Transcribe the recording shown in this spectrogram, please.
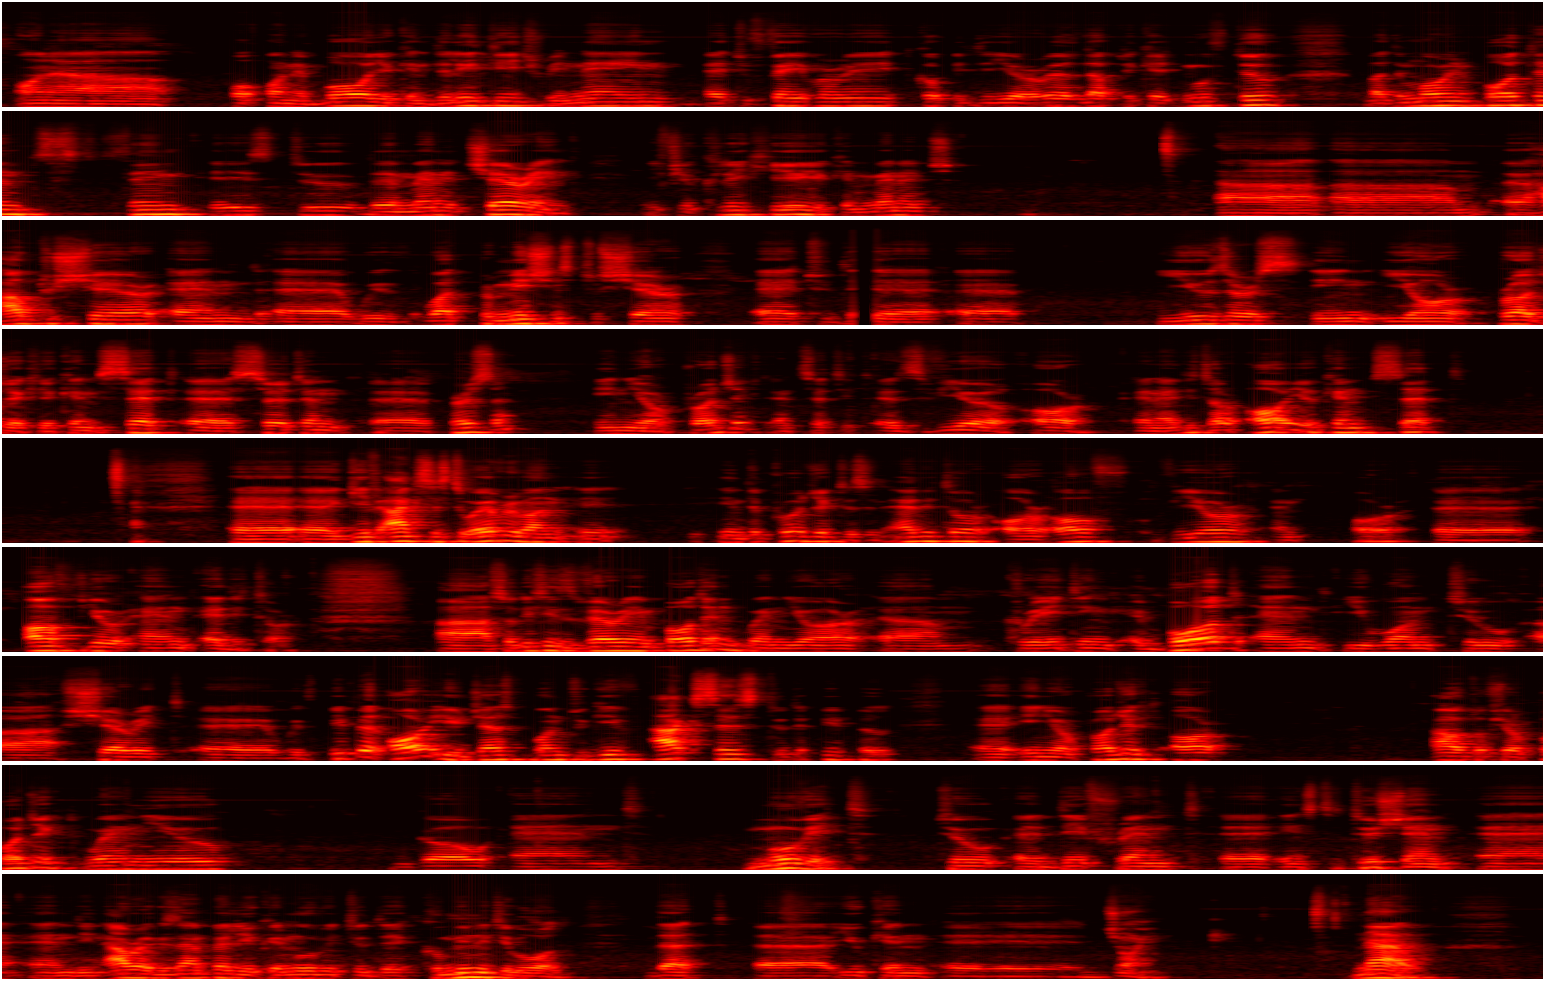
on a on a board. You can delete it, rename, add to favorite, copy the URL, duplicate, move to. But the more important thing is to the manage sharing. If you click here, you can manage uh, um, uh, how to share and uh, with what permissions to share to the users in your project. You can set a certain uh, person in your project and set it as viewer or an editor, or you can set uh, uh, give access to everyone in the project as an editor or of viewer and or uh, of viewer and editor. Uh, so this is very important when you're um, creating a board and you want to uh, share it with people or you just want to give access to the people in your project or out of your project when you go and move it to a different uh, institution. Uh, and in our example, you can move it to the community board that uh, you can uh, join. Now,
